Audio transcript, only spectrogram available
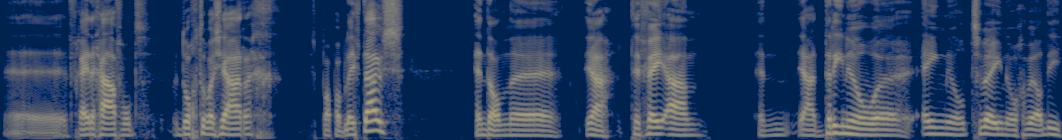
eh, vrijdagavond. Mijn dochter was jarig. Dus papa bleef thuis. En dan eh, ja, tv aan. En ja, 3-0, eh 1-0, 2-0 geweld. Die,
